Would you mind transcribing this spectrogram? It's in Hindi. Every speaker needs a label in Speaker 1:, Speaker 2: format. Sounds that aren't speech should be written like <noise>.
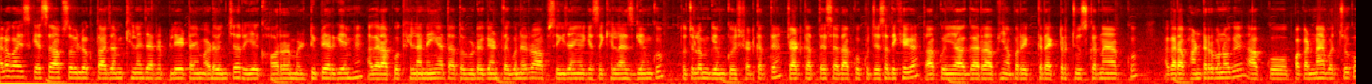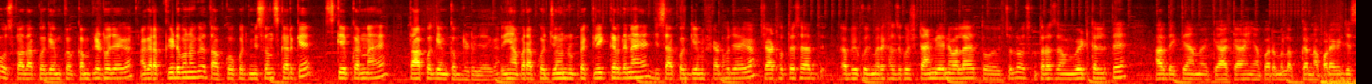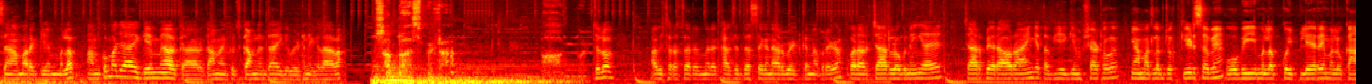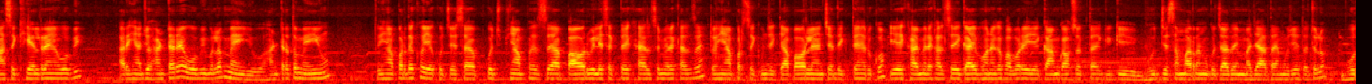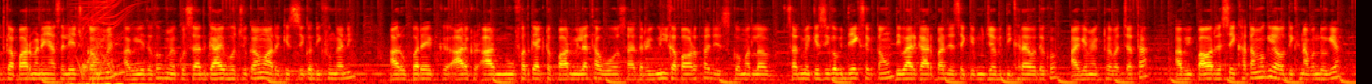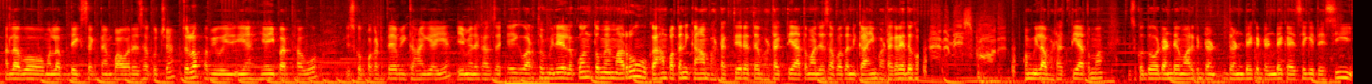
Speaker 1: हेलो गाइस कैसे आप सभी लोग? तो आज हम खेलने जा रहे हैं प्ले टाइम एडवेंचर ये एक हॉरर मल्टीप्लेयर गेम है। अगर आपको खेलना नहीं आता तो वीडियो के एंड तक बने रहो। आप सीख जाएँगे कैसे खेलना है इस गेम को। तो चलो हम गेम को स्टार्ट करते हैं। स्टार्ट करते हैं शायद आपको कुछ ऐसा दिखेगा। तो आपको यहाँ अगर आप यहाँ पर एक करेक्टर चूज़ करना है आपको, अगर आप हंटर बनोगे, आपको पकड़ना है बच्चों को, उसके बाद आपका गेम कंप्लीट हो जाएगा। अगर आप किड बनोगे तो आपको कुछ मिशन करके स्केप करना है तो आपका गेम कंप्लीट हो जाएगा। तो यहाँ पर आपको जोन रूम पे क्लिक कर देना है, जिससे आपका गेम स्टार्ट हो जाएगा। स्टार्ट होते शायद अभी कुछ मेरे ख्याल से कुछ टाइम लेने वाला है तो चलो इसको तरह से हम वेट कर लेते हैं। और देखते हैं हमें क्या क्या यहाँ पर मतलब करना पड़ेगा जिससे हमारा गेम मतलब हमको मज़ा आए गेम में और क्या और काम है कुछ काम धंधा है कि बैठने के अलावा।
Speaker 2: शाबाश बेटा।
Speaker 1: चलो अभी थोड़ा सा मेरे ख्याल से 10 सेकंड और वेट करना पड़ेगा। पर और चार लोग नहीं आए चार प्लेयर और आएँगे तभी ये गेम स्टार्ट होगा। यहाँ मतलब जो किड सब हैं वो भी मतलब कोई प्लेयर है मतलब कहाँ से खेल रहे हैं वो भी। और यहाँ जो हंटर है वो भी मतलब मैं ही हूँ। हंटर तो मैं ही हूँ। तो यहाँ पर देखो ये कुछ ऐसा कुछ यहाँ पर से आप पावर भी ले सकते हैं ख्याल से मेरे ख्याल से। तो यहाँ पर से मुझे क्या पावर लेना चाहिए देखते हैं, रुको। ये खा मेरे ख्याल से गायब होने का पावर है, ये काम का हो सकता है क्योंकि भूत जैसा मारने में कुछ ज़्यादा मज़ा आता है मुझे। तो चलो, भूत का पावर मैंने यहाँ से ले चुका हूँ मैं। अभी ये देखो, मैं कुछ शायद गायब हो चुका हूँ और किसी को दिखूँगा नहीं। और ऊपर एक आर आर मुफत का एक पावर मिला था, वो शायद रिवील का पावर था, जिसको मतलब शायद मैं किसी को भी देख सकता हूँ, दीवार के आर पार, जैसे कि मुझे अभी दिख रहा है, वो देखो, आगे में एक बच्चा था, अभी पावर जैसे ही खत्म हो गया और दिखना बंद हो गया मतलब वो मतलब देख सकते हैं पावर ऐसा कुछ है। चलो, अभी वही यहीं पर था वो। इसको पकड़ते अभी कहाँ गया ये? ये मेरे ख्याल से एक बार तो मिले लोगों तो मैं मारूँ। कहाँ, पता नहीं कहाँ भटकते रहते भटकती आत्मा जैसा पता नहीं कहीं भटक रहे। देखो मिला भटकती आत्मा? इसको दो डंडे मार के डंडे के डंडे कैसे की तैसी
